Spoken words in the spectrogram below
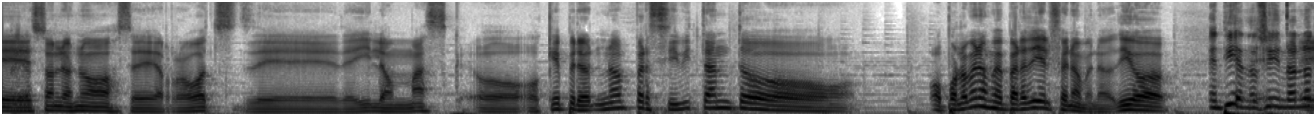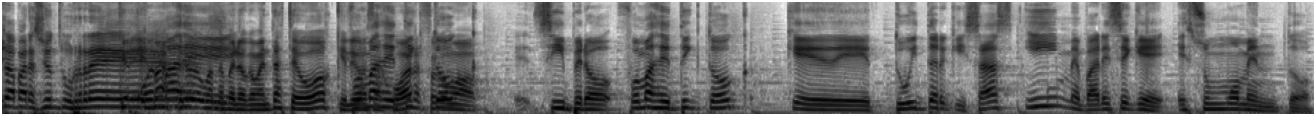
que pero- son los nuevos eh, robots de, de Elon Musk o, o qué, pero no percibí tanto o por lo menos me perdí el fenómeno. Digo, Entiendo, sí, no, no te Eh, apareció en tus redes. fue más más de- cuando me lo comentaste vos que le fue ibas más a de jugar, fue como. TikTok. eh, Sí, pero fue más de TikTok que de Twitter quizás. Y me parece que es un momento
